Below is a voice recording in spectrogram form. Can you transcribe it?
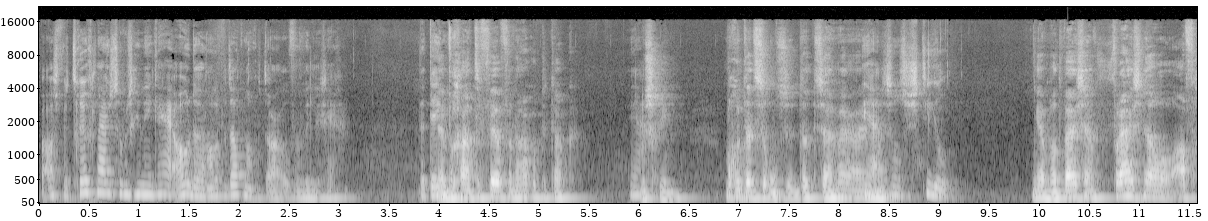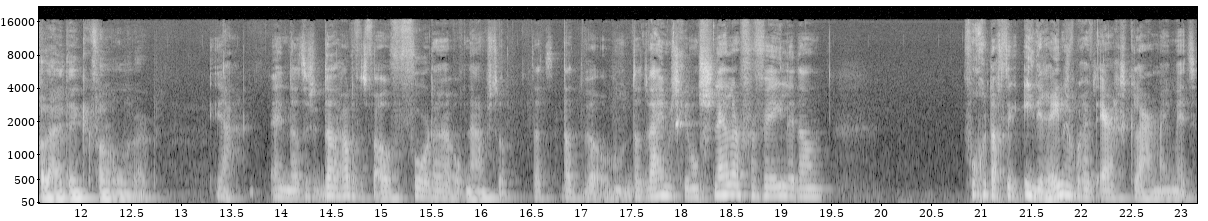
als we terugluisteren, misschien denken: oh, dan hadden we dat nog daarover willen zeggen. Dat denk En we ik. gaan te veel van de hak op de tak. Ja. Misschien. Maar goed, dat, is onze, dat zijn wij nou ja, dat is onze stiel. Ja, want wij zijn vrij snel afgeleid, denk ik, van een onderwerp. Ja, en dat is, daar hadden we het over voor de opnames, toch? Dat, dat, we, dat wij misschien ons sneller vervelen dan. Vroeger dacht ik, iedereen is op een gegeven moment ergens klaar mee met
